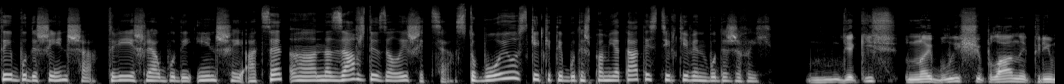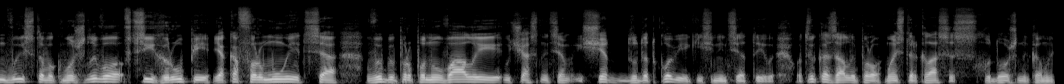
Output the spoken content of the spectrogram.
Ти будеш інша, твій шлях буде інший, а це е, назавжди завжди залишиться з тобою. Скільки ти будеш пам'ятати, стільки він буде живий. Якісь найближчі плани, крім виставок, можливо, в цій групі, яка формується, ви би пропонували учасницям ще додаткові якісь ініціативи. От ви казали про майстер-класи з художниками.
